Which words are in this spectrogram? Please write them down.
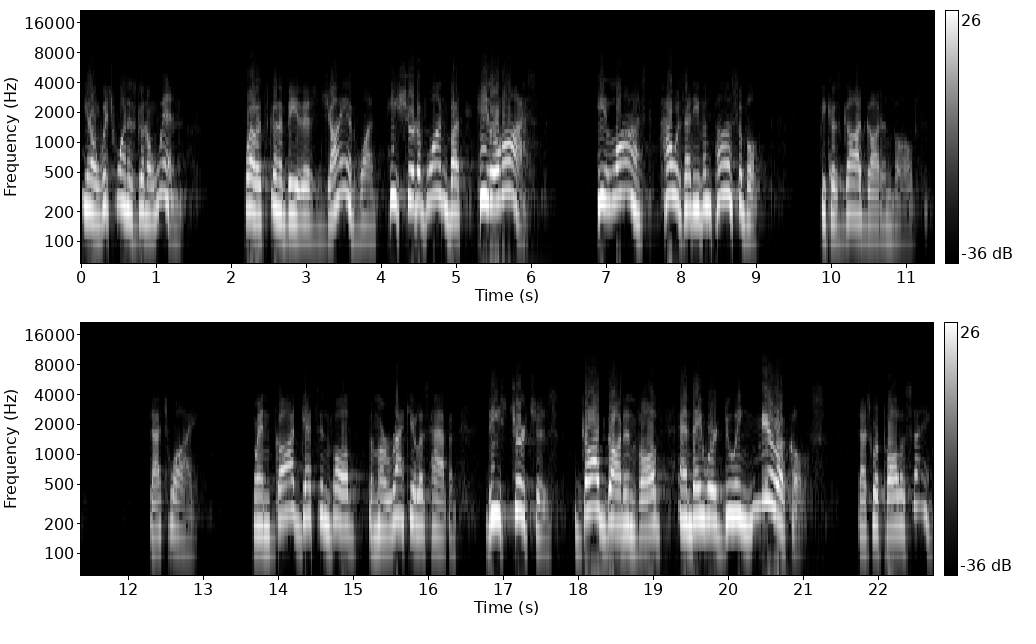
you know, which one is going to win? Well, it's going to be this giant one. He should have won, but he lost. He lost. How is that even possible? Because God got involved. That's why. When God gets involved, the miraculous happen. These churches, God got involved, and they were doing miracles. That's what Paul is saying.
